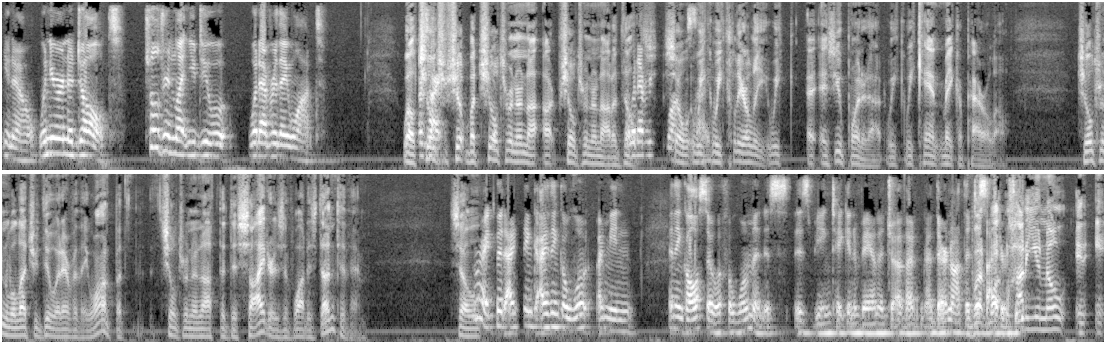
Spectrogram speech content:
you know, when you're an adult, children let you do whatever they want. Well, children, but children are not are, children are not adults. Whatever want, so we, we clearly we as you pointed out, we we can't make a parallel. Children will let you do whatever they want, but children are not the deciders of what is done to them. So right, but I think I think a I mean I think also if a woman is is being taken advantage of, they're not the but, deciders. how do you know in,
